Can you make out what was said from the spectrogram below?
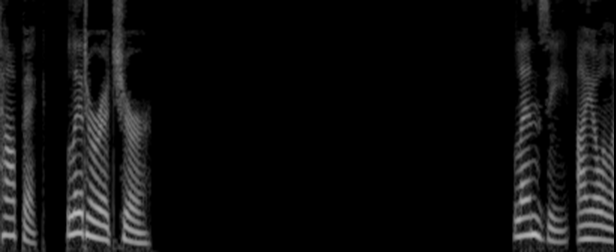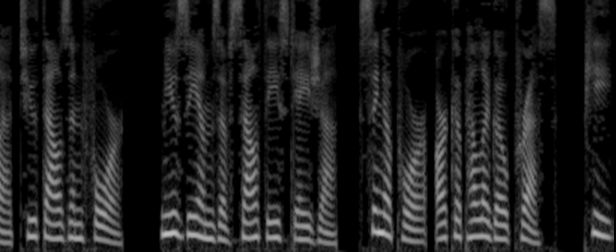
Topic: Literature. Lenzi, Iola 2004. Museums of Southeast Asia. Singapore, Archipelago Press. p.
